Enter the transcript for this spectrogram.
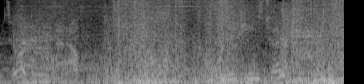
Breaking two of now. Has been destroyed.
